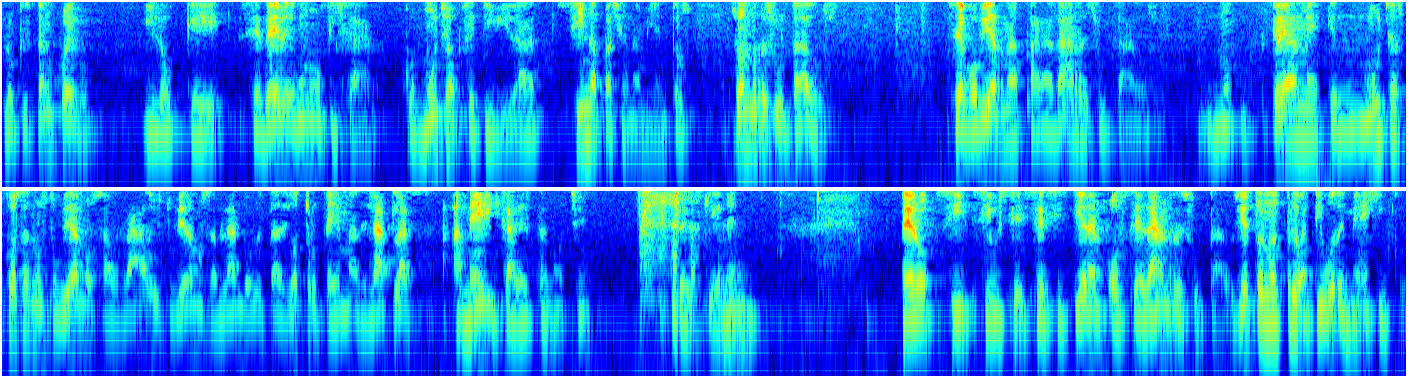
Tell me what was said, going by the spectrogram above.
Lo que está en juego y lo que se debe uno fijar con mucha objetividad, sin apasionamientos, son los resultados. Se gobierna para dar resultados. No, créanme que muchas cosas nos tuviéramos ahorrado y estuviéramos hablando ahorita de otro tema, del Atlas América de esta noche, si ustedes quieren. Pero si, si, si existieran o se dan resultados. Y esto no es privativo de México,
